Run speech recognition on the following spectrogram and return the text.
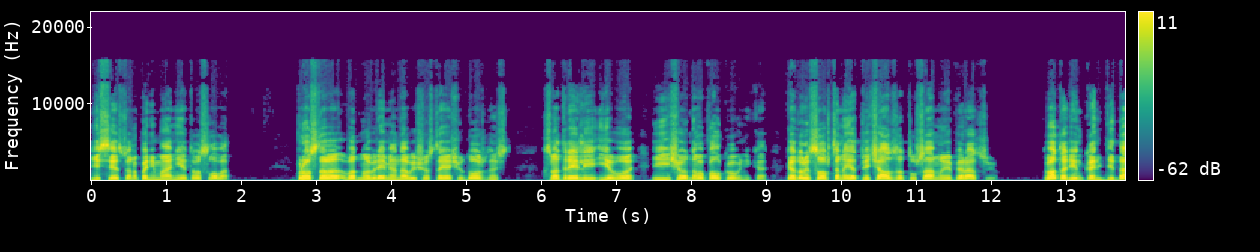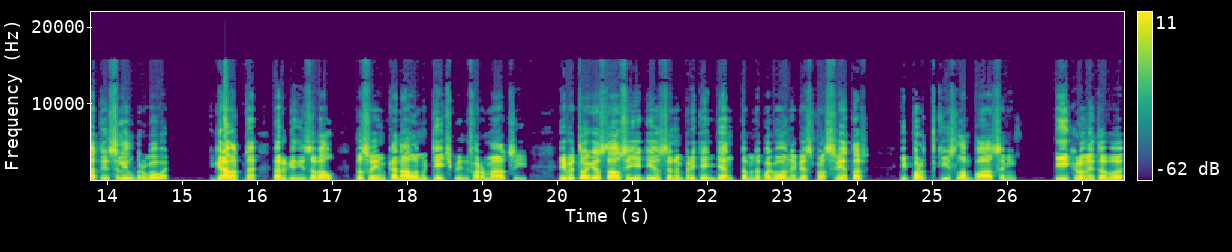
естественно, понимании этого слова. Просто в одно время на вышестоящую должность смотрели его и еще одного полковника, который, собственно, и отвечал за ту самую операцию. Вот один кандидат и слил другого. Грамотно организовал по своим каналам утечку информации и в итоге остался единственным претендентом на погоны без просветов и портки с лампасами. И, кроме того,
